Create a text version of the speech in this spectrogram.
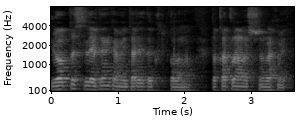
javobni sizlardan kommentariyada kutib qolaman diqqatlaringiz uchun rahmat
